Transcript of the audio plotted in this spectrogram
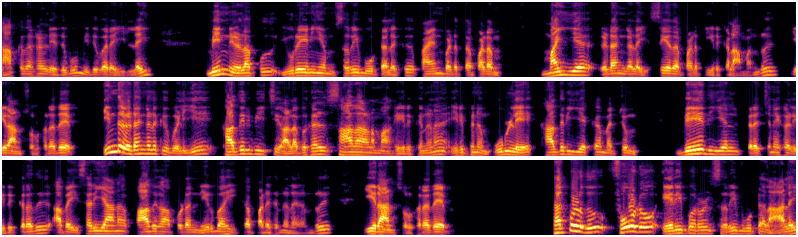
தாக்குதல்கள் எதுவும் இதுவரை இல்லை. மின் இழப்பு யுரேனியம் செறிவூட்டலுக்கு பயன்படுத்தப்படும் மைய இடங்களை சேதப்படுத்தி இருக்கலாம் என்று ஈரான் சொல்கிறது. இந்த இடங்களுக்கு வெளியே கதிர்வீச்சு அளவுகள் சாதாரணமாக இருக்கின்றன. இருப்பினும் உள்ளே கதிரியக்க மற்றும் வேதியியல் பிரச்சனைகள் இருக்கிறது. அவை சரியான பாதுகாப்புடன் நிர்வகிக்கப்படுகின்றன என்று ஈரான் சொல்கிறது. தற்பொழுது போடோ எரிபொருள் செறிவூட்டல் ஆலை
